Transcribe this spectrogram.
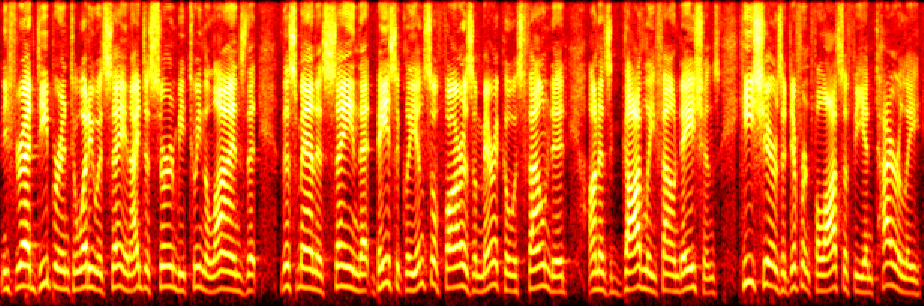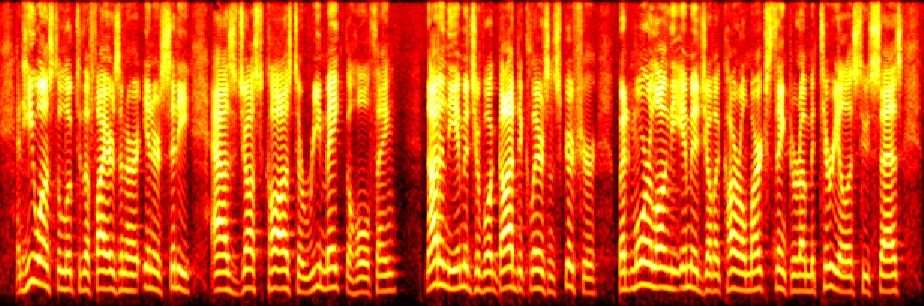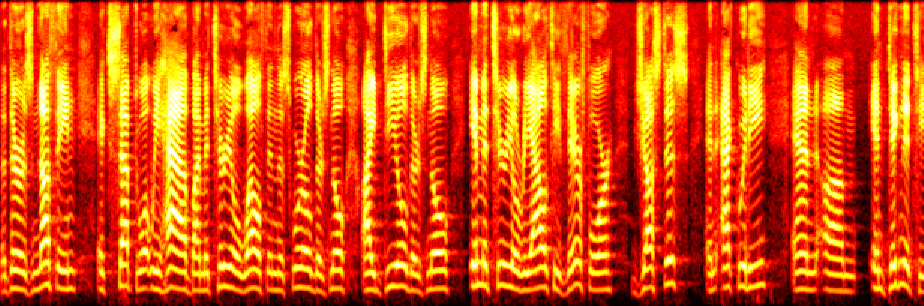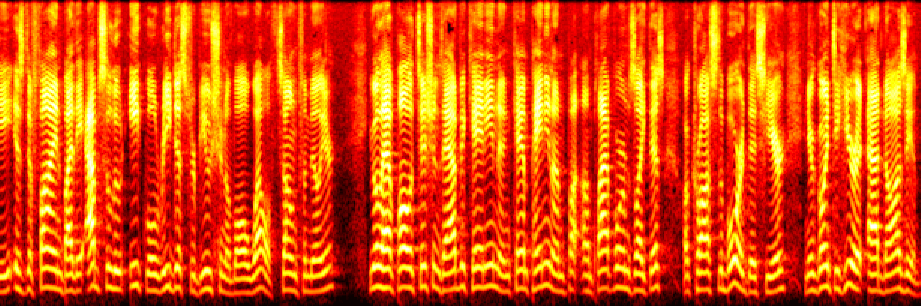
And if you read deeper into what he was saying, I discern between the lines that this man is saying that basically, insofar as America was founded on its godly foundations, he shares a different philosophy entirely. And he wants to look to the fires in our inner city as just cause to remake the whole thing not in the image of what God declares in Scripture, but more along the image of a Karl Marx thinker, a materialist who says that there is nothing except what we have by material wealth in this world. There's no ideal, there's no immaterial reality. Therefore, justice and equity and, um, and dignity is defined by the absolute equal redistribution of all wealth. Sound familiar? You will have politicians advocating and campaigning on, on platforms like this across the board this year, and you're going to hear it ad nauseum.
